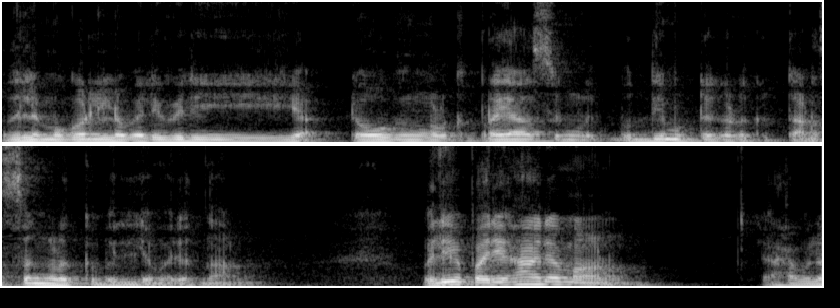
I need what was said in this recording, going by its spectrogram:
അതിൽ മുകളിൽ വലിയ വലിയ രോഗങ്ങൾക്ക് പ്രയാസങ്ങൾ ബുദ്ധിമുട്ടുകൾക്ക് തടസ്സങ്ങൾക്ക് വലിയ മരുന്നാണ്. വലിയ പരിഹാരമാണ്. ലഹബുൽ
